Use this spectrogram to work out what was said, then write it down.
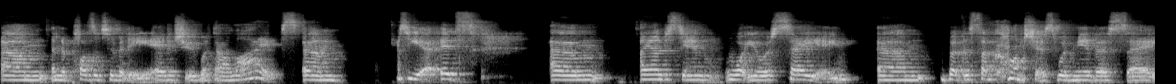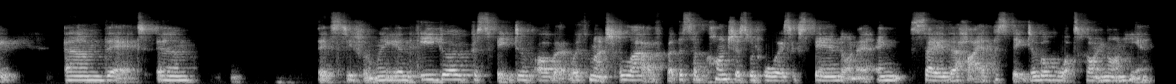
um, in a positivity attitude with our lives. Um, so yeah, it's um, I understand what you are saying, um, but the subconscious would never say um, that. Um, that's definitely an ego perspective of it with much love, but the subconscious would always expand on it and say the higher perspective of what's going on here.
